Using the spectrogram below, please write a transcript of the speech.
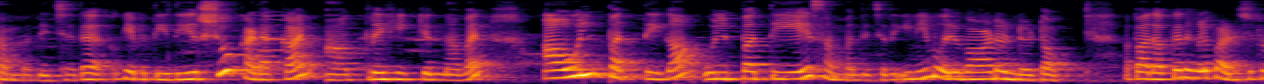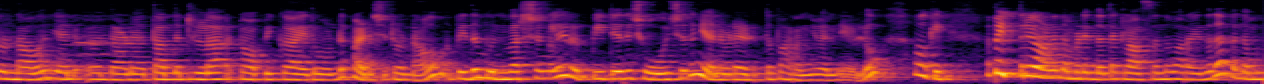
സംബന്ധിച്ചത്. ഓക്കെ ഇപ്പം തിതീർഷു കടക്കാൻ ആഗ്രഹിക്കുന്നവൻ ഔൽപത്തിക ഉൽപ്പത്തിയെ സംബന്ധിച്ചത്. ഇനിയും ഒരുപാടുണ്ട് കേട്ടോ അപ്പോൾ അതൊക്കെ നിങ്ങൾ പഠിച്ചിട്ടുണ്ടാവും. ഞാൻ എന്താണ് തന്നിട്ടുള്ള ടോപ്പിക് ആയതുകൊണ്ട് പഠിച്ചിട്ടുണ്ടാവും. അപ്പോൾ ഇത് മുൻവർഷങ്ങളിൽ റിപ്പീറ്റ് ചെയ്ത് ചോദിച്ചത് ഞാനിവിടെ എടുത്ത് പറഞ്ഞു എന്നേ ഉള്ളൂ. ഓക്കെ അപ്പോൾ ഇത്രയാണ് നമ്മുടെ ഇന്നത്തെ ക്ലാസ് എന്ന് പറയുന്നത്. അപ്പോൾ നമുക്ക്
